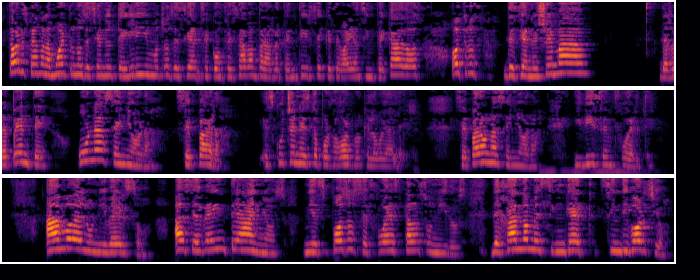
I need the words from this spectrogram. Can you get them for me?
Estaban esperando la muerte, unos decían el Teilim, otros decían, se confesaban para arrepentirse que se vayan sin pecados, otros decían el Shema. De repente, una señora se para, escuchen esto por favor porque lo voy a leer, se para una señora y dicen fuerte, amo del universo, hace 20 años mi esposo se fue a Estados Unidos, dejándome sin get, sin divorcio.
